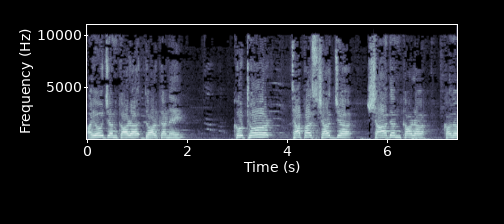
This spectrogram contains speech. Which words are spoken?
আয়োজন করা দরকার নেই কঠোর তাপশ্চর্য সাধন করা কোনো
